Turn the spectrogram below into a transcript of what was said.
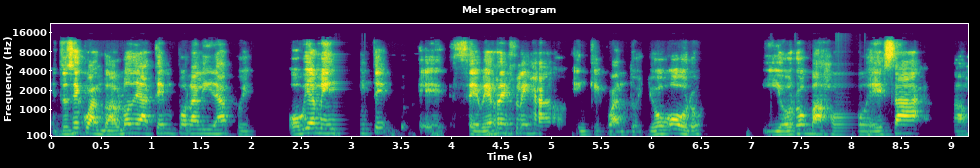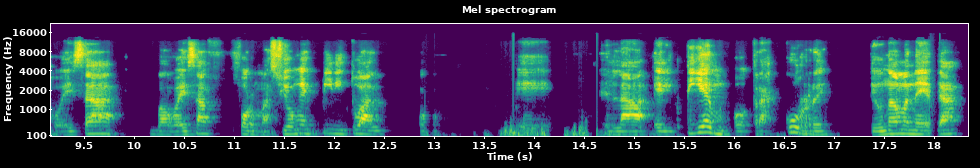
Entonces, cuando hablo de atemporalidad, pues obviamente eh, se ve reflejado en que cuando yo oro y oro bajo esa, bajo esa, bajo esa formación espiritual, eh, la, el tiempo transcurre de una manera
